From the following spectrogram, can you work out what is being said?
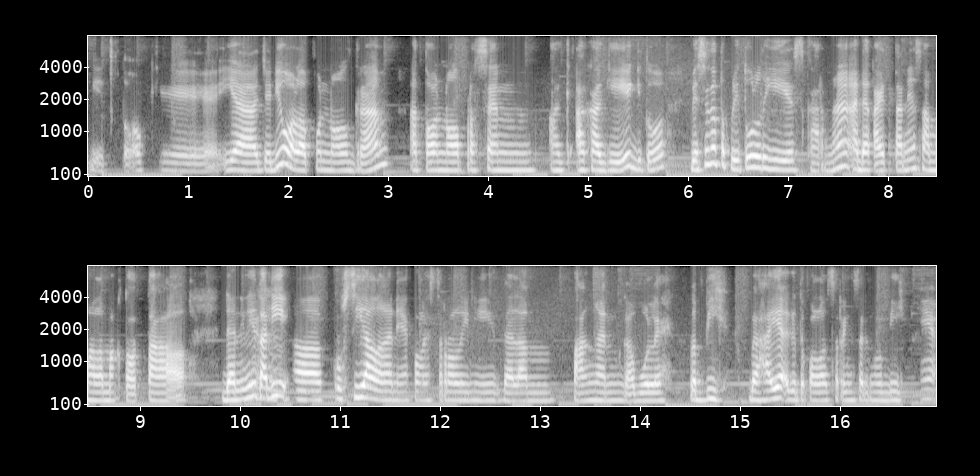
gitu. Oke, ya jadi walaupun 0 gram atau 0% A- AKG gitu, biasanya tetap ditulis karena ada kaitannya sama lemak total. Dan ini Hmm. tadi eh, krusial kan ya kolesterol ini dalam pangan nggak boleh lebih bahaya gitu kalau sering-sering lebih. Iya.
